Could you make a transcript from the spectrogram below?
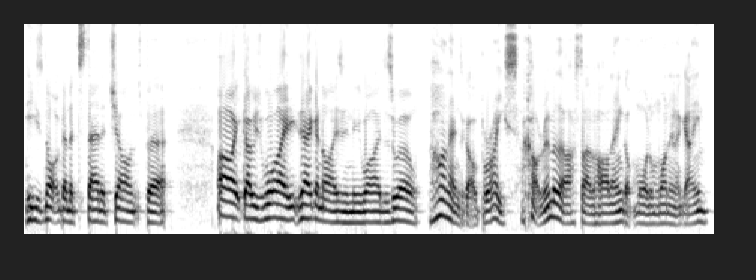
he's not going to stand a chance. But Oh, it goes wide. It's agonisingly wide as well. Haaland's got a brace. I can't remember the last time Haaland got more than one in a game.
